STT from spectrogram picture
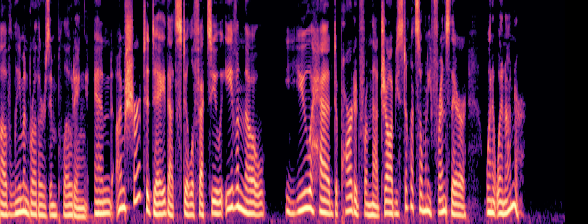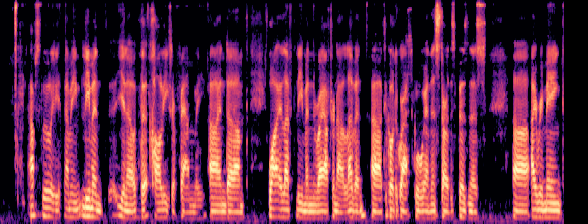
of Lehman Brothers imploding. And I'm sure today that still affects you, even though you had departed from that job. You still had so many friends there when it went under. Absolutely. I mean, Lehman, you know, the colleagues are family. And um, while I left Lehman right after 9 11 uh, to go to grad school and then start this business, uh, I remained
